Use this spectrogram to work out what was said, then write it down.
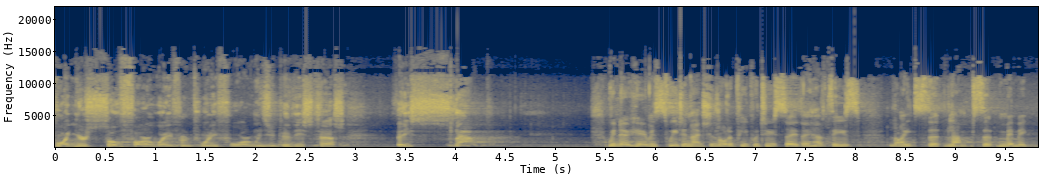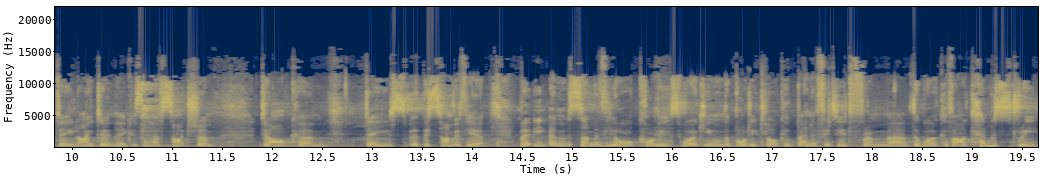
point, you're so far away from 24 when you do these tests, they snap. We know here in Sweden, actually, a lot of people do say they have these lights that lamps that mimic daylight, don't they? Because they have such um, dark um, days at this time of year. But um, some of your colleagues working on the body clock have benefited from uh, the work of our chemistry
